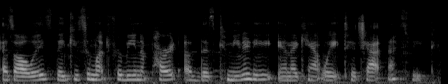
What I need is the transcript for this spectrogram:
as always, thank you so much for being a part of this community, and I can't wait to chat next week.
